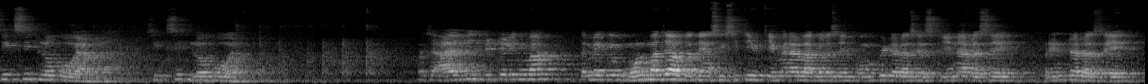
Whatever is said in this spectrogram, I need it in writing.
શિક્ષિત લોકો હોય આ બધા. શિક્ષિત લોકો હોય. પછી આયોજિત રિટેલિંગમાં તમે કે મોલમાં જાઓ તો ત્યાં સીસીટીવી કેમેરા લાગેલ હશે કોમ્પ્યુટર હશે, સ્કેનર હશે, પ્રિન્ટર હશે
